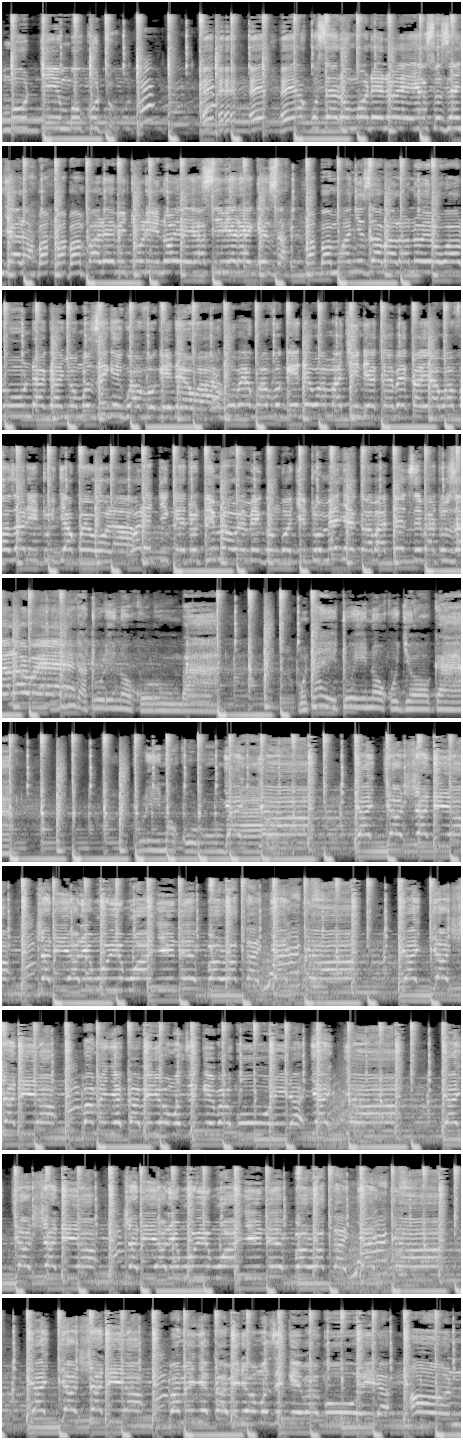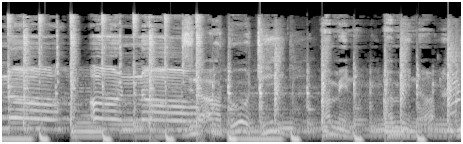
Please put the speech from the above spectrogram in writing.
Mbutimbukutu eyakusera omoneno eyasoza enjala Ba- ba- bampala ebitulino eyasibyeregeza bamwanyiza balano yo walundaganya omuziki gwavugiddewa kakube gwavugiddewa makindi ekebeka yabwafazali tujja kwewola. Wali tiketu timawe emigongo gitumenyeka batetsi batuzalawe. Nga tulina okulumba mutayi tulina okujoga tulina okulumba. Jaja shadia shadia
